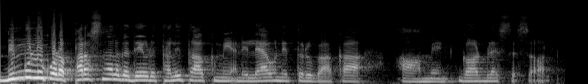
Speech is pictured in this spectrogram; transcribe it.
మిమ్ముల్ని కూడా పర్సనల్గా దేవుడు తలి తాకుమి అని లేవనెత్తురుగాక. Amen. God bless this all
